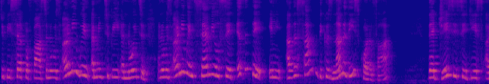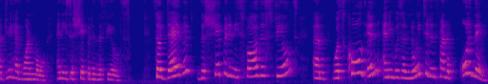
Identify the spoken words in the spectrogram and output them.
to be sacrificed. And it was only when, I mean, to be anointed. And it was only when Samuel said, Isn't there any other son? Because none of these qualify. That Jesse said, Yes, I do have one more, and he's a shepherd in the fields. So David, the shepherd in his father's fields, um, was called in and he was anointed in front of all of them.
